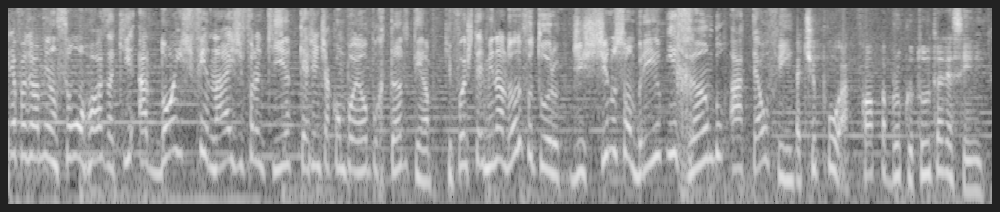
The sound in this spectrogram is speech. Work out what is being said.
Queria fazer uma menção honrosa aqui a dois finais de franquia que a gente acompanhou por tanto tempo, que foi Exterminador do Futuro, Destino Sombrio e Rambo até o fim. É tipo a Copa Brucutu do Telecine.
